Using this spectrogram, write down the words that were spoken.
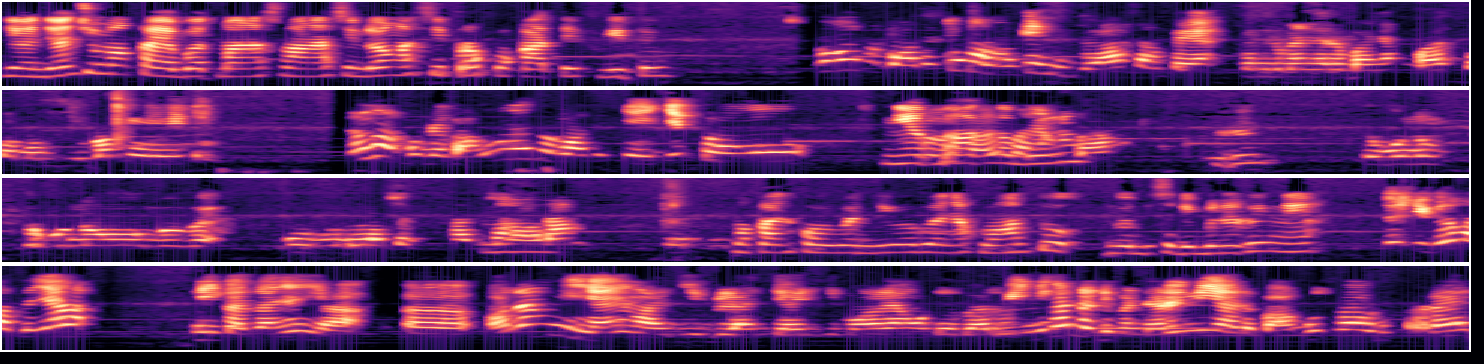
Jangan-jangan cuma kayak buat manas-manasin doang nggak sih? Provokatif gitu. Lu kan berpikir itu nggak mungkin juga sampai bener-bener banyak banget korban jiwa kayak lu nggak guna banget motif kayak gitu. Niat banget ngebunuh ngebunuh ratusan Hmm. orang. Makan korban jiwa banyak banget tuh nggak bisa dibenerin ya. Terus juga katanya nih katanya ya eh, orang nih ya yang lagi belanja di mall yang udah baru ini kan udah dibenerin nih ada bagus lah udah keren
